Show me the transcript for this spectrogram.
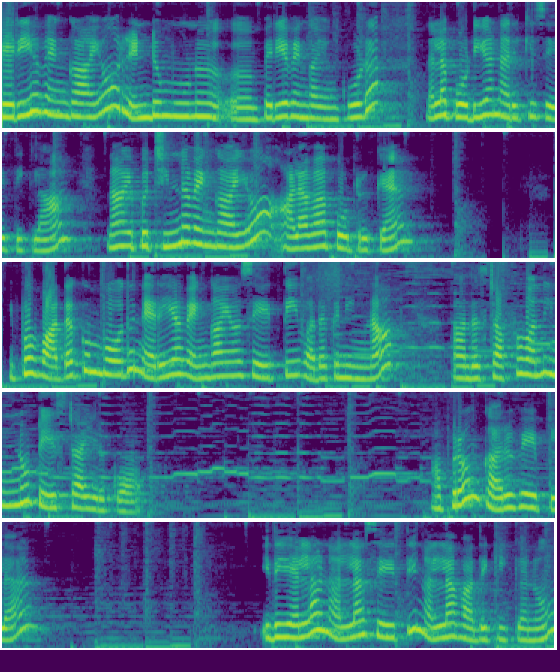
பெரிய வெங்காயம் ரெண்டு மூணு பெரிய வெங்காயம் கூட நல்லா பொடியாக நறுக்கி சேர்த்திக்கலாம். நான் இப்போ சின்ன வெங்காயம் அளவாக போட்டிருக்கேன். இப்போ வதக்கும் போது நிறைய வெங்காயம் சேர்த்தி வதக்குனிங்கன்னா அந்த ஸ்டஃப்பு வந்து இன்னும் டேஸ்ட்டாக இருக்கும். அப்புறம் கருவேப்பிலை. இதையெல்லாம் நல்லா சேர்த்து நல்லா வதக்கிக்கணும்.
